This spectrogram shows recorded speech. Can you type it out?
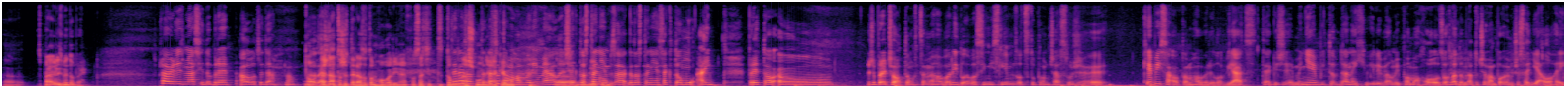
e, spravili sme dobre. Spravili sme asi dobre, alebo teda, no. No, až na to, že teraz o tom hovoríme v podstate tomu teraz, našmu teraz o nejakému... tom hovoríme, ale eh, však dostanem sa, dostanem sa k tomu aj preto, o, že prečo o tom chceme hovoriť, lebo si myslím s odstupom času, že keby sa o tom hovorilo viac, takže mne by to v danej chvíli veľmi pomohlo s ohľadom na to, čo vám poviem, čo sa dialo, hej.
